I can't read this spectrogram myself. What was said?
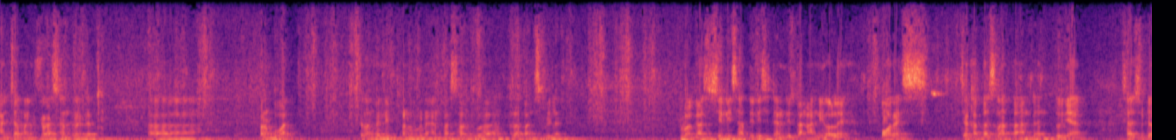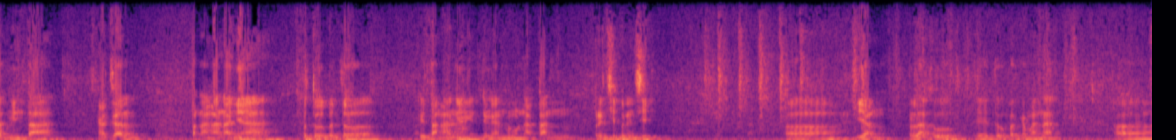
ancaman kekerasan terhadap uh, perempuan dalam ini penggunaan pasal 289. Dua kasus ini saat ini sedang ditangani oleh Polres Jakarta Selatan dan tentunya saya sudah minta agar penanganannya betul-betul ditangani dengan menggunakan prinsip-prinsip uh, yang berlaku yaitu bagaimana uh,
